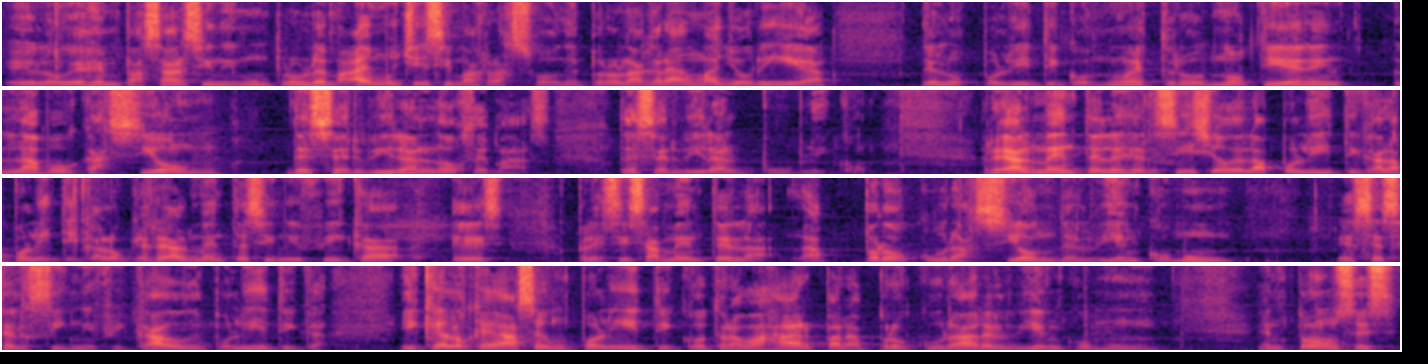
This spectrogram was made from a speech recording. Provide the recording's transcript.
eh, lo dejen pasar sin ningún problema. Hay muchísimas razones, pero la gran mayoría de los políticos nuestros no tienen la vocación de servir a los demás, de servir al público. Realmente el ejercicio de la política, la política lo que realmente significa es precisamente la, procuración del bien común. Ese es el significado de política. ¿Y qué es lo que hace un político? Trabajar para procurar el bien común. Entonces,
